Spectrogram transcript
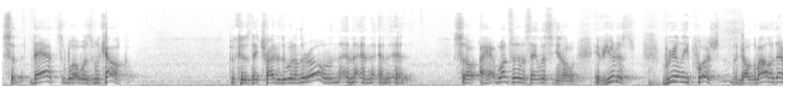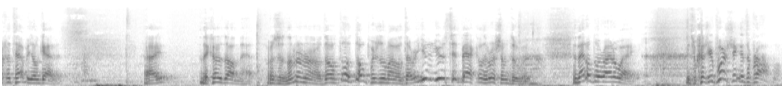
So that's what was McCalco. Because they tried to do it on their own, and, and, and, and so I had one of them say, listen, you know, if you just really push the Maladercha you'll get it. Right? They could have done that. The says, no, no, no, no, don't, don't, don't push the Maladercha. You, you just sit back and let Rishon do it. And that'll do it right away. It's because you're pushing, it's a problem.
